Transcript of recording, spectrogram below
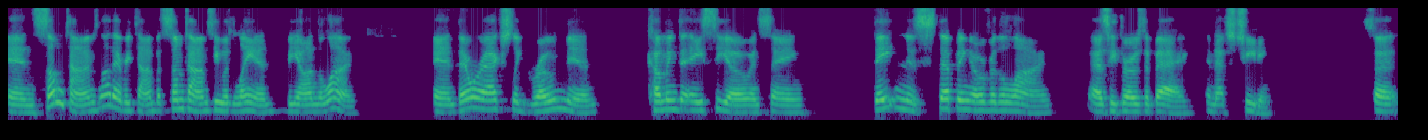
and sometimes, not every time, but sometimes he would land beyond the line. And there were actually grown men coming to ACO and saying, Dayton is stepping over the line as he throws the bag, and that's cheating. So,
